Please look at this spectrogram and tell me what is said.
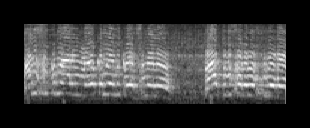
మనిషి కుమారుని లోకంలోనికి వచ్చినను వాక్యం సెలవిస్తున్నది.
